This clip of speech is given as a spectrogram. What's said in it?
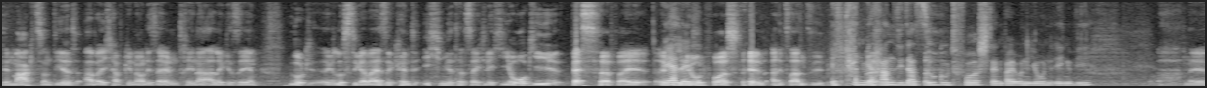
den Markt sondiert, aber ich habe genau dieselben Trainer alle gesehen. Äh, lustigerweise könnte ich mir tatsächlich Yogi besser bei äh, Ehrlich? Union vorstellen als Hansi. Ich kann mir Hansi das so gut vorstellen bei Union irgendwie. Ach, nee,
